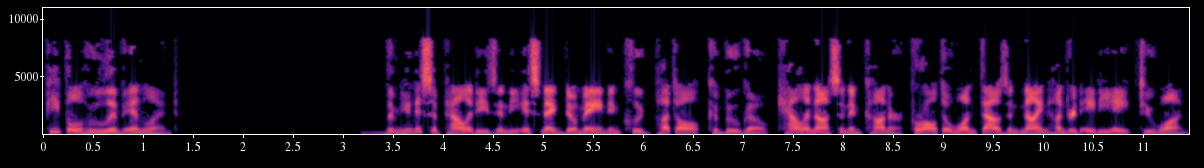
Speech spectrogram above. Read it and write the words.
people who live inland. The municipalities in the Isneg domain include Pudtol, Kabugao, Calanasan and Conner, Peralta 1988-1.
